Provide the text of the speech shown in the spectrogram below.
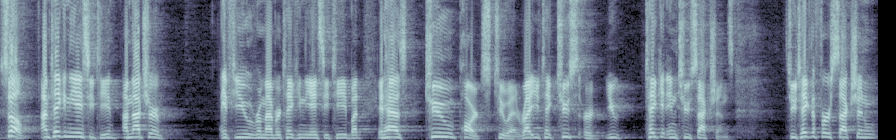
So, I'm taking the ACT. I'm not sure if you remember taking the ACT, but it has two parts to it, right? You take two, or you take it in two sections. So you take the first section,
